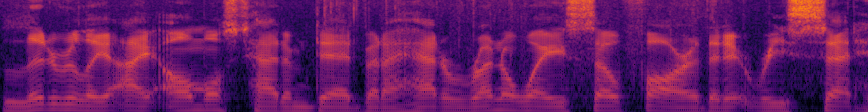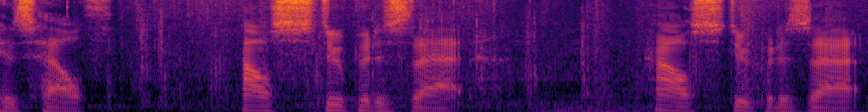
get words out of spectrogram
Literally, I almost had him dead, but I had to run away so far that it reset his health. How stupid is that? How stupid is that?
